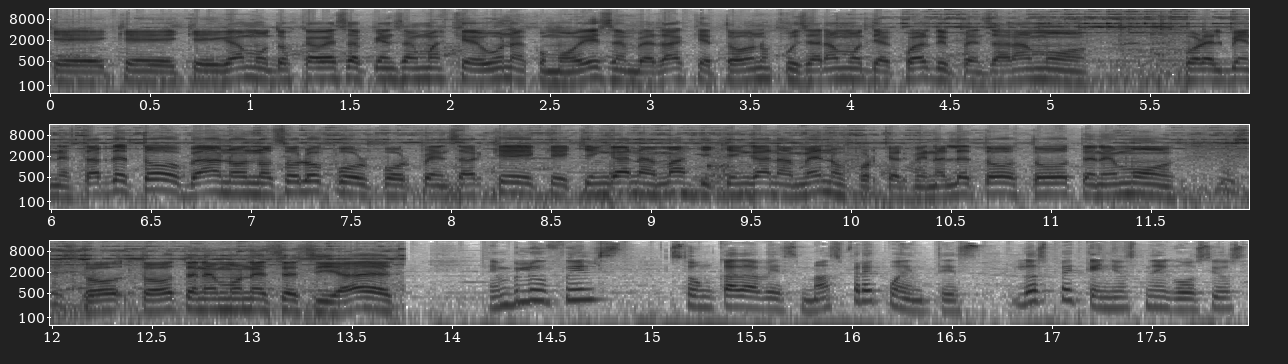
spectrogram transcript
que, digamos dos cabezas piensan más que una, como dicen, ¿verdad? Que todos nos pusiéramos de acuerdo y pensáramos por el bienestar de todos, ¿verdad? No, no solo por, por pensar que, quién gana más y quién gana menos, porque al final de todos, todos tenemos, todos tenemos necesidades. En Bluefields son cada vez más frecuentes los pequeños negocios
